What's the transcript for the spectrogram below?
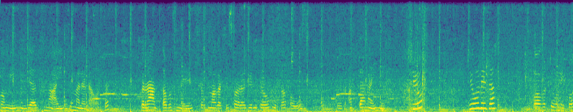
कमी म्हणजे आज नाहीच म्हणायला वाटत कारण आत्तापासून नाही तर मग अशी स्वरा गेली तेव्हा होता पाऊस. तर आत्ता नाही आहे शिव ठेवून ये जा. गॉगल ठेवून ये बघ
